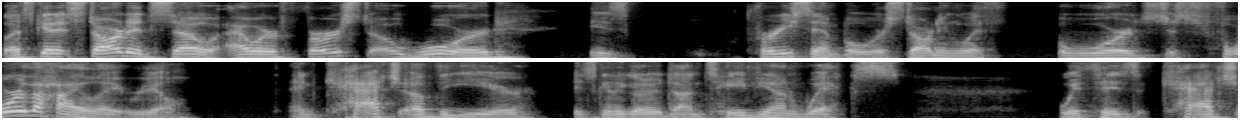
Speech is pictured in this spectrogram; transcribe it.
let's get it started. So our first award is pretty simple. We're starting with awards just for the highlight reel and catch of the year is going to go to Dontayvion Wicks with his catch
